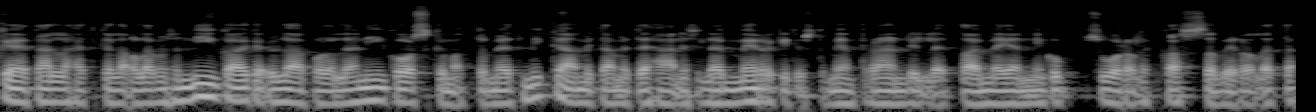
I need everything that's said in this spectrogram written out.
kokee tällä hetkellä olevansa niin kaiken yläpuolella ja niin koskemattomia, että mikä mitä me tehdään, niin silleen merkitystä meidän brändille tai meidän niin kuin, suoralle kassavirralle, että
